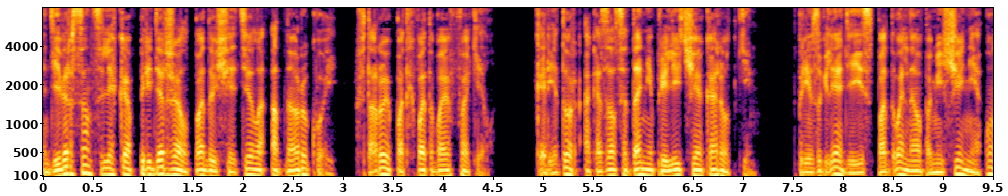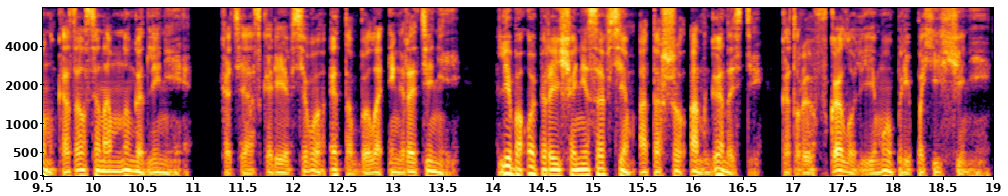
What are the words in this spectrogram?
Диверсант слегка придержал падающее тело одной рукой, второй подхватывая факел. Коридор оказался до неприличия коротким. При взгляде из подвального помещения он казался намного длиннее. Хотя, скорее всего, это была игра теней. Либо опера еще не совсем отошел от гадости, которую вкололи ему при похищении.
